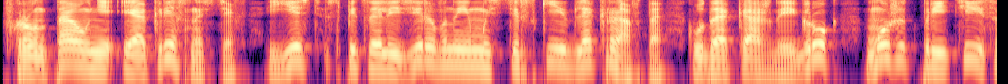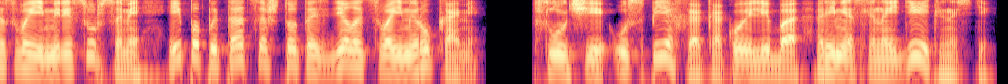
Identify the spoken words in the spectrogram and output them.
В Хронтауне и окрестностях есть специализированные мастерские для крафта, куда каждый игрок может прийти со своими ресурсами и попытаться что-то сделать своими руками. В случае успеха какой-либо ремесленной деятельности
